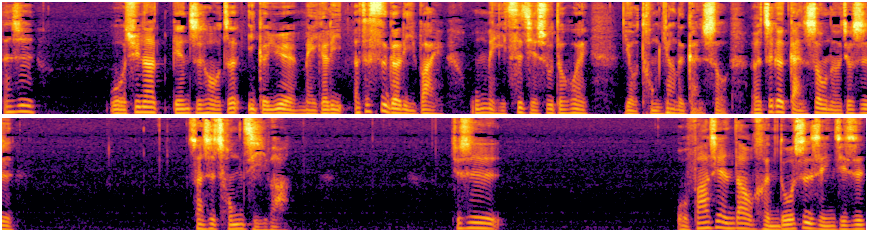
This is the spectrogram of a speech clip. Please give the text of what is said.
但是我去那边之后，这一个月每个礼呃这四个礼拜，我每一次结束都会有同样的感受，而这个感受呢，就是算是冲击吧。就是我发现到很多事情其实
